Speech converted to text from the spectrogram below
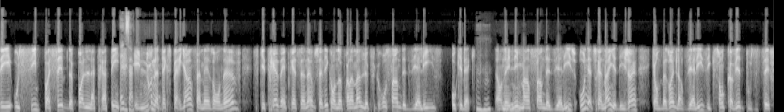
c'est aussi possible de pas l'attraper. Et nous, notre expérience à Maisonneuve, ce qui est très impressionnant, vous savez qu'on a probablement le plus gros centre de dialyse au Québec. Mm-hmm. On a un immense centre de dialyse où, naturellement, il y a des gens qui ont besoin de leur dialyse et qui sont COVID positifs.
